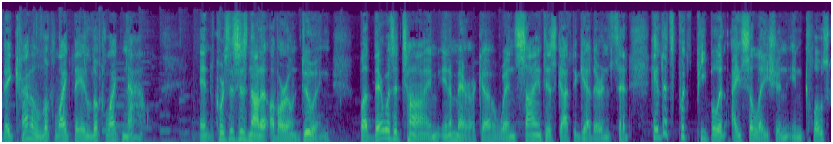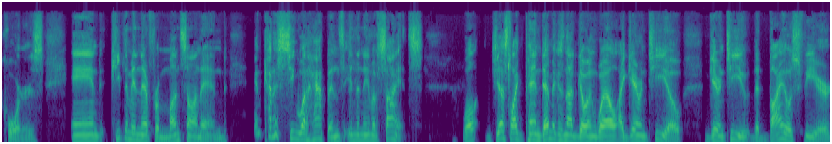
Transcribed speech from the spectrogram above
they kind of look like they look like now. And of course, this is not a, of our own doing, but there was a time in America when scientists got together and said, hey, let's put people in isolation in close quarters and keep them in there for months on end and kind of see what happens in the name of science. Well, just like pandemic is not going well, I guarantee you, guarantee you that biosphere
